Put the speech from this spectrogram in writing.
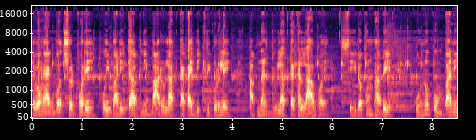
এবং এক বছর পরে ওই বাড়িটা আপনি বারো লাখ টাকায় বিক্রি করলে আপনার দু লাখ টাকা লাভ হয়। সেই রকমভাবে কোনো কোম্পানি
